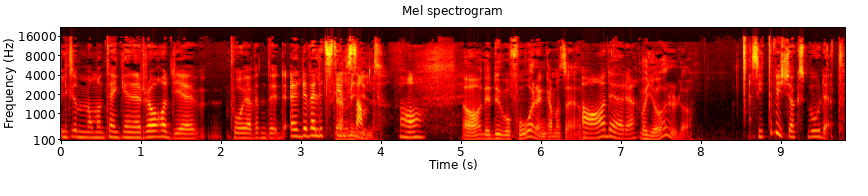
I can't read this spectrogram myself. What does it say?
liksom om man tänker en radie på, jag vet inte, är det väldigt stillsamt? Ja, ja, det är du och fåren kan man säga. ja, det är det. Vad gör du då? Sitter vid köksbordet.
